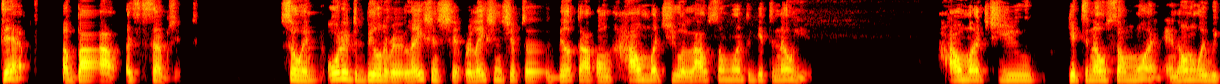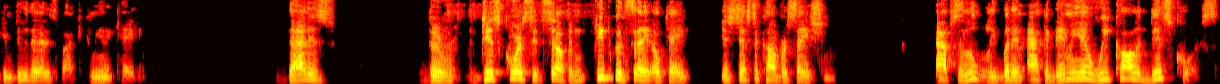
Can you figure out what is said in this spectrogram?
depth about a subject. So, in order to build a relationship, relationships are built off on how much you allow someone to get to know you, how much you get to know someone. And the only way we can do that is by communicating. That is the discourse itself. And people can say, okay, it's just a conversation. Absolutely. But in academia, we call it discourse.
